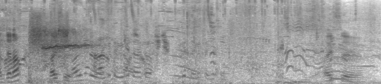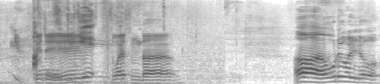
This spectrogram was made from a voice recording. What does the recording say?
안되나? 나이스. 나이스 이겼다 이겼다 이겼다 이겼다 이겼다 이겼다 나이스 GG 예. 수고하셨습니다 아 오래 걸려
